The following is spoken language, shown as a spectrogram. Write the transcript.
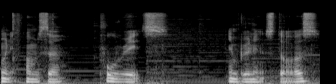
when it comes to pull rates in Brilliant Stars.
